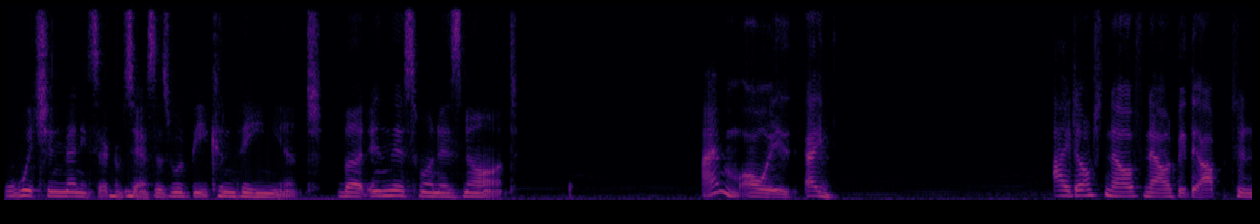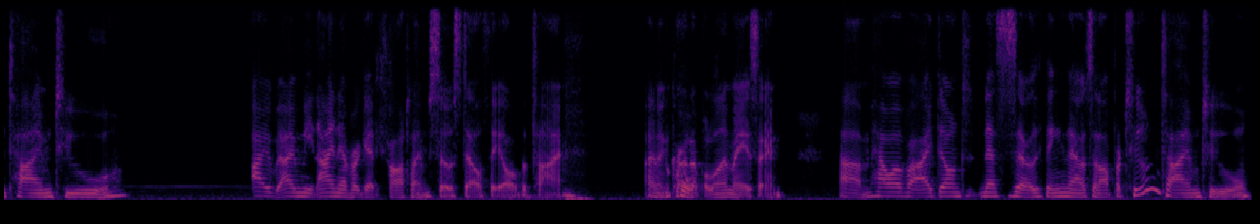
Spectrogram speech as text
which in many circumstances would be convenient, but in this one is not. I'm always I. I don't know if now would be the opportune time to. I I mean I never get caught. I'm so stealthy all the time. I'm incredible and amazing. Um, however, I don't necessarily think now is an opportune time to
